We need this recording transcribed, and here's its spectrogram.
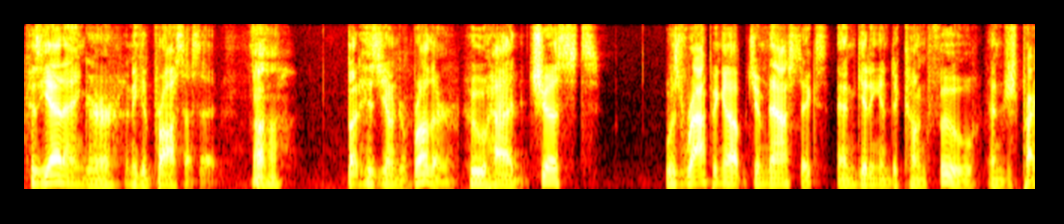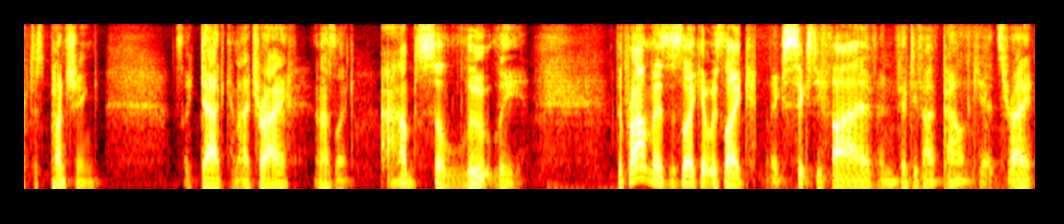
because he had anger and he could process it. Uh huh. But his younger brother, who had just was wrapping up gymnastics and getting into kung fu and just practiced punching, it's like, Dad, can I try? And I was like, Absolutely. The problem is, is like it was like like sixty five and fifty five pound kids, right?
